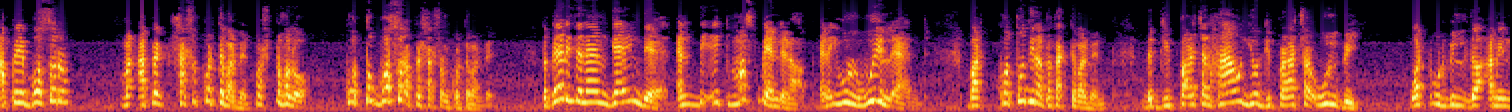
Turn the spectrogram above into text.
আপনি বছর আপনি শাসন করতে পারবেন প্রশ্ন হলো কত বছর আপনি শাসন করতে পারবেন But there is an end game there, and it must be ended up, and it will, will end. But কতদিন আপনি থাকতে পারবেন The departure, how your departure will be, what would be the, I mean,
